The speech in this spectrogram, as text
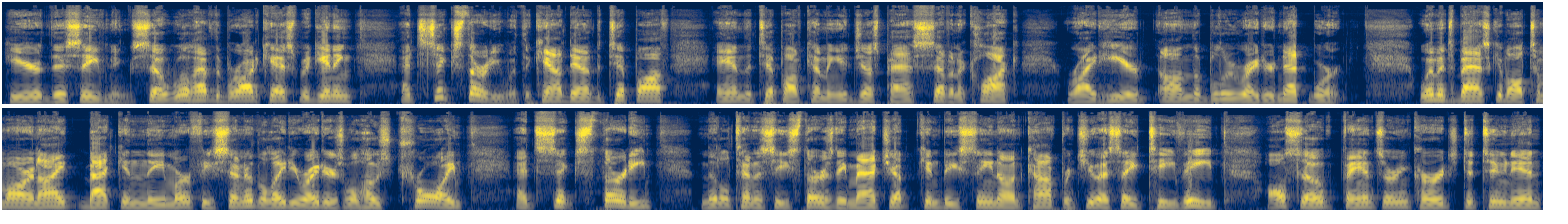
here this evening. So we'll have the broadcast beginning at 6:30 with the countdown to tip-off, and the tip-off coming at just past seven o'clock right here on the Blue Raider Network. Women's basketball tomorrow night back in the Murphy Center. The Lady Raiders will host Troy at 6:30. Middle Tennessee's Thursday matchup can be seen on Conference USA TV. Also, fans are encouraged to tune in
